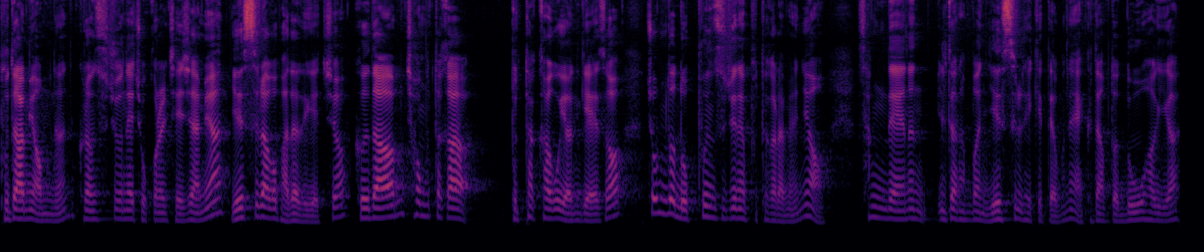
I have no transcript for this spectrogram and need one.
부담이 없는 그런 수준의 조건을 제시하면 예스라고 받아들이겠죠. 그 다음 처음부터가 부탁하고 연계해서 좀 더 높은 수준의 부탁을 하면요. 상대는 일단 한번 예스를 했기 때문에 그다음부터 노하기가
